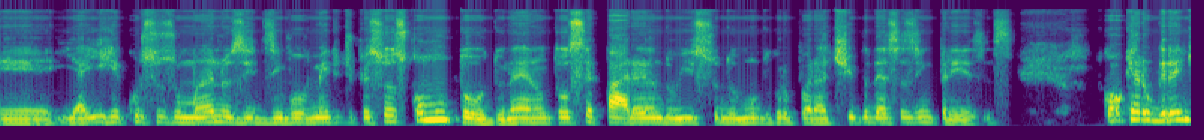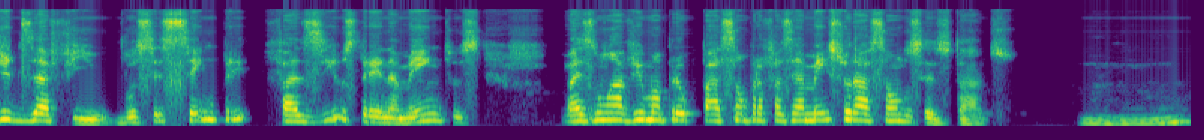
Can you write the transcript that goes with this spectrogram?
é, e aí recursos humanos e desenvolvimento de pessoas como um todo, né? Não estou separando isso do mundo corporativo dessas empresas. Qual era o grande desafio? Você sempre fazia os treinamentos, mas não havia uma preocupação para fazer a mensuração dos resultados. Uhum.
